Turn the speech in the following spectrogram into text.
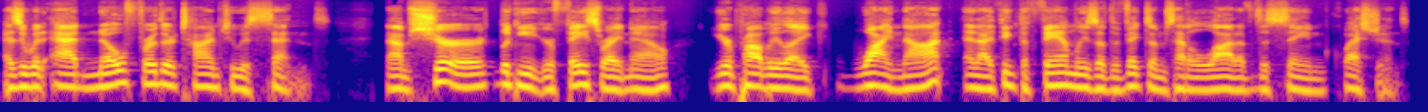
as it would add no further time to his sentence. Now, I'm sure looking at your face right now, you're probably like, why not? And I think the families of the victims had a lot of the same questions.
